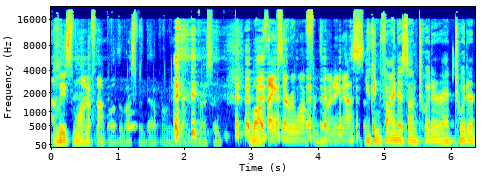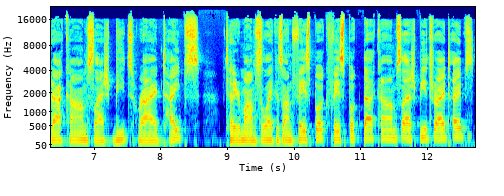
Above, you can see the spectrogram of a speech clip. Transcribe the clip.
at least one, if not both of us, were dope when we talk in person. Well, thanks everyone for joining us. You can find us on Twitter at twitter.com slash beats rye types. Tell your moms to like us on Facebook, facebook.com slash beats rye types.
